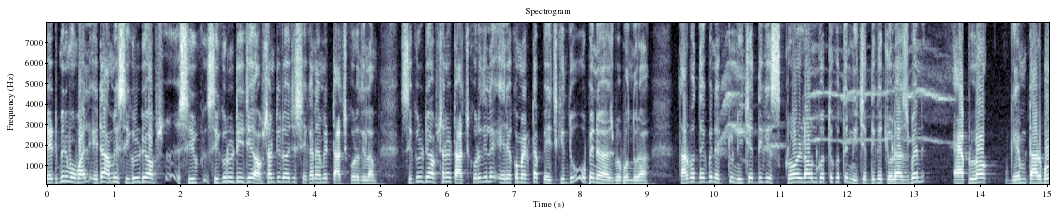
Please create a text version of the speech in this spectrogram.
রেডমির মোবাইল এটা আমি সিকিউরিটি সিকিউরিটি যে অপশানটি রয়েছে, সেখানে আমি টাচ করে দিলাম। সিকিউরিটি অপশানে টাচ করে দিলে এরকম একটা পেজ কিন্তু ওপেন হয়ে আসবে বন্ধুরা। তারপর দেখবেন একটু নিচের দিকে স্ক্রল ডাউন করতে করতে নিচের দিকে চলে আসবেন। অ্যাপলক গেম টার্বো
